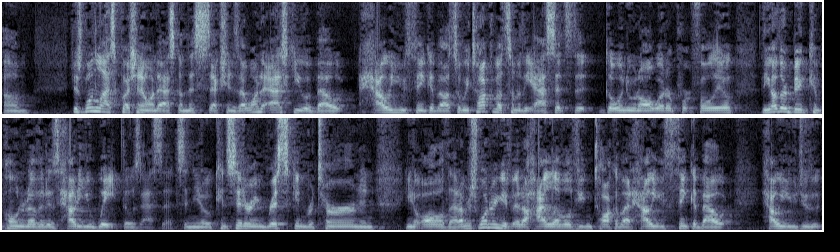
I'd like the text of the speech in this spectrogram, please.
Um, just one last question I want to ask on this section is I want to ask you about how you think about. So we talked about some of the assets that go into an all-weather portfolio. The other big component of it is how do you weight those assets, and you know, considering risk and return, and you know, all of that. I'm just wondering if, at a high level, if you can talk about how you think about how you do,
